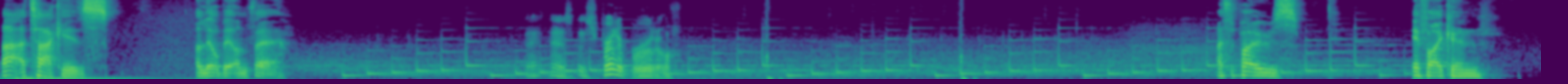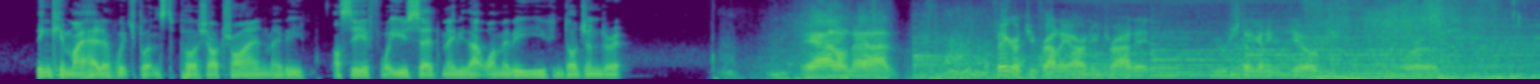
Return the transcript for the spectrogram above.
That attack is a little bit unfair. It's, it's pretty brutal. I suppose if I can think in my head of which buttons to push, I'll try and maybe I'll see if what you said, maybe that one, maybe you can dodge under it. Yeah, I don't know. I, I figured you probably already tried it. You were still getting killed.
